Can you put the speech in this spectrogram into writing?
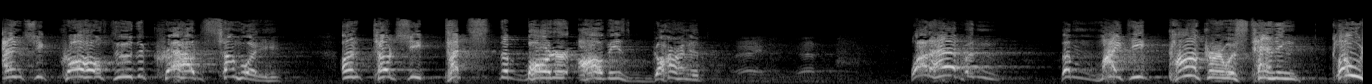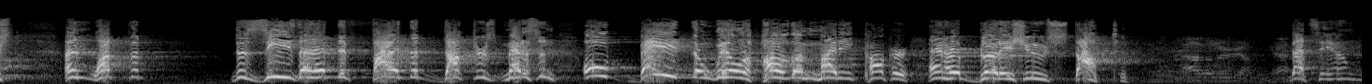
And she crawled through the crowd some way until she touched the border of his garment. What happened? The mighty conqueror was standing close, and what the disease that had defied the doctor's medicine obeyed the will of the mighty conqueror, and her blood issue stopped. That's him.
